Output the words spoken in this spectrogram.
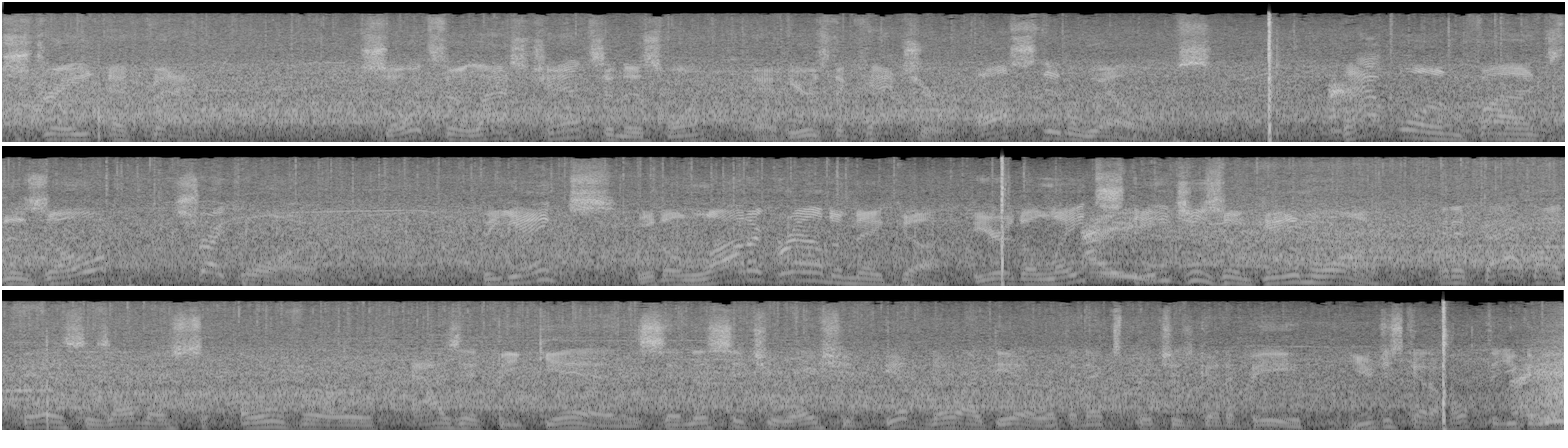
straight at bat. So it's their last chance in this one. And here's the catcher, Austin Wells. That one finds the zone. Strike one. The Yanks with a lot of ground to make up here in the late stages of game one. And a bat like this is almost over as it begins. In this situation, you have no idea what the next pitch is going to be. You just got to hope that you can. And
